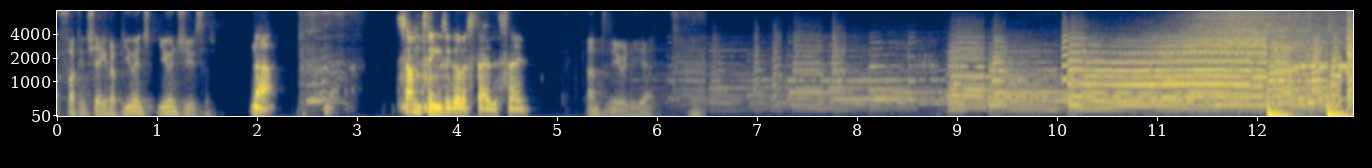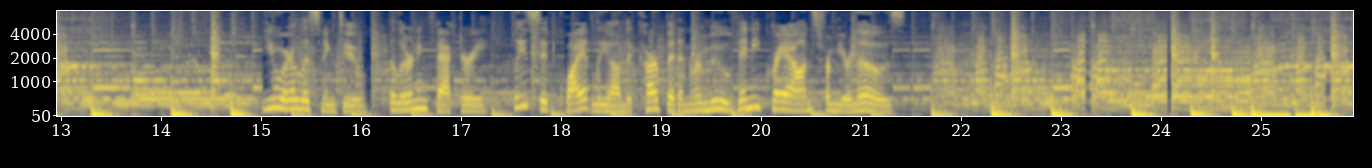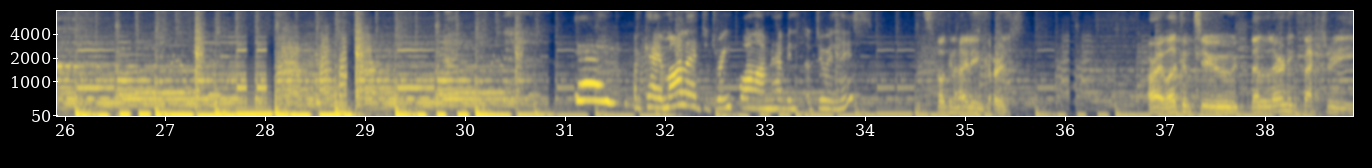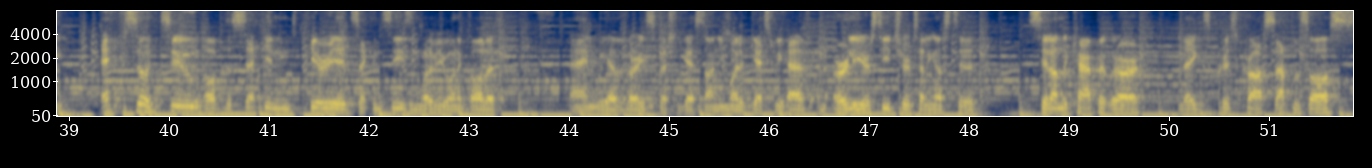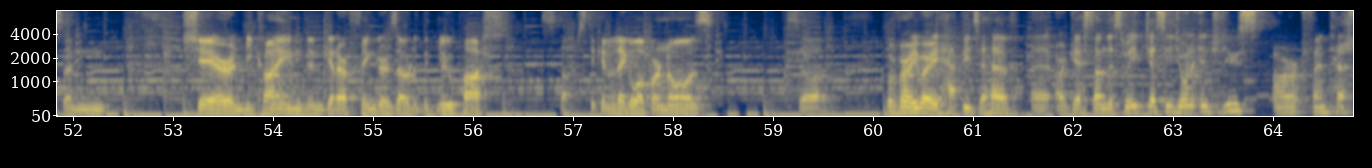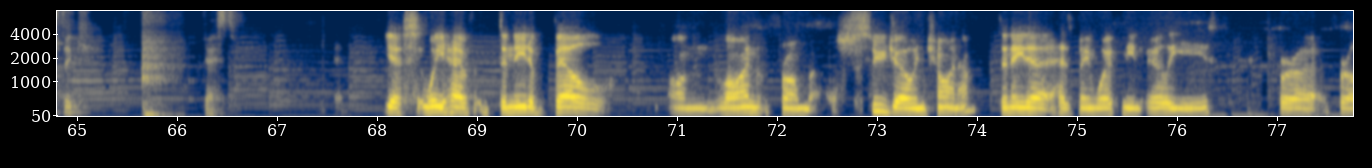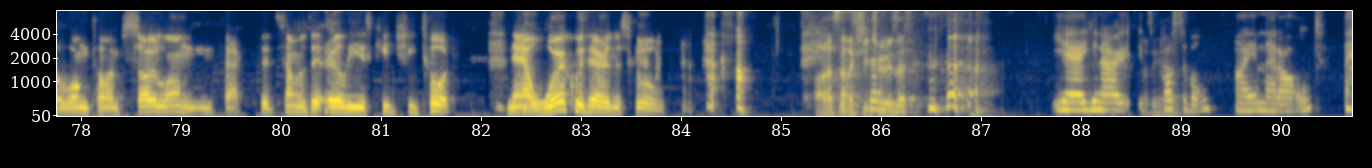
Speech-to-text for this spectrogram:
Oh, fucking shake it up. You in, you introduce it. Nah. nah. Some things have got to stay the same. Continuity, yeah. You are listening to The Learning Factory. Please sit quietly on the carpet and remove any crayons from your nose. Am I allowed to drink while I'm having doing this? It's fucking highly encouraged. All right, welcome to the Learning Factory, episode two of the second period, second season, whatever you want to call it. And we have a very special guest on. You might have guessed we have an earlier teacher telling us to sit on the carpet with our legs crisscross applesauce and share and be kind and get our fingers out of the glue pot, stop sticking Lego up our nose. So we're very, very happy to have uh, our guest on this week. Jesse, do you want to introduce our fantastic guest? Yes, we have Donita Bell online from Suzhou in China. Donita has been working in early years for a for a long time, so long, in fact, that some of the early years kids she taught now work with her in the school. Oh, that's not It's actually true, is it? Yeah, you know, it's Bloody hell. possible. I am that old.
